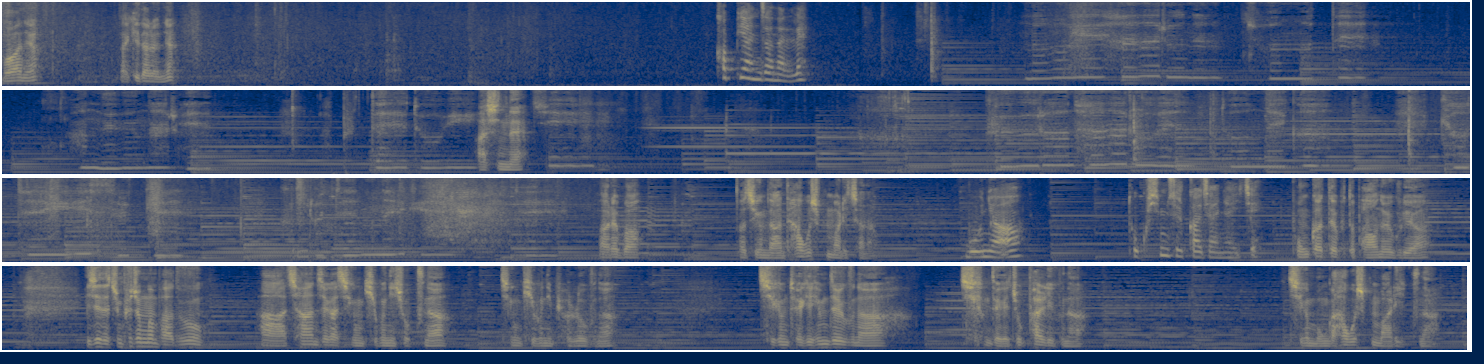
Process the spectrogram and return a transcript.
뭐하냐? 나 기다렸냐? 커피 한 잔 할래? 너의 하루는 좀 어때 어느 날엔 아플 때도 있지 맛있네. 말해봐. 너 지금 나한테 하고 싶은 말 있잖아. 뭐냐? 독심술까지 하냐 이제? 본가 때부터 봐온 얼굴이야. 이제 대충 표정만 봐도 아 차한재가 지금 기분이 좋구나. 지금 기분이 별로구나. 지금 되게 힘들구나. 지금 되게 쪽팔리구나. 지금 뭔가 하고 싶은 말이 있구나.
